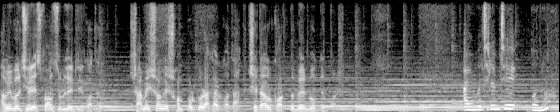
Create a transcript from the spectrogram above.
আমি বলছি রেসপন্সিবিলিটির কথা। স্বামীর সঙ্গে সম্পর্ক রাখার কথা সেটা ওর কর্তব্যের মধ্যে পড়ে। আমি বলছিলাম যে অনু?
